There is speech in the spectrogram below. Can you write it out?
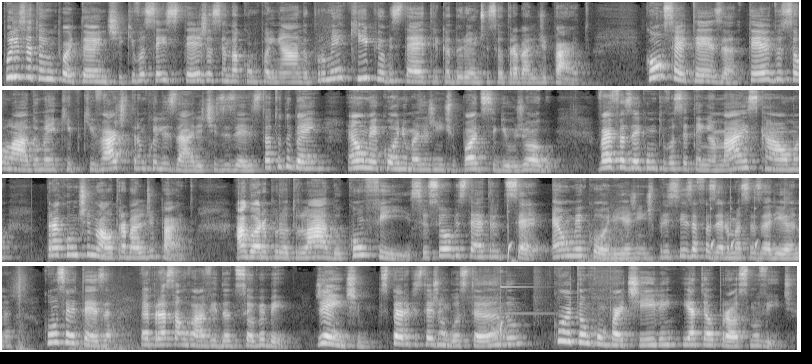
Por isso é tão importante que você esteja sendo acompanhado por uma equipe obstétrica durante o seu trabalho de parto. Com certeza, ter do seu lado uma equipe que vai te tranquilizar e te dizer está tudo bem, é um mecônio, mas a gente pode seguir o jogo, vai fazer com que você tenha mais calma para continuar o trabalho de parto. Agora, por outro lado, confie. Se o seu obstetra disser é um mecônio e a gente precisa fazer uma cesariana, com certeza é para salvar a vida do seu bebê. Gente, espero que estejam gostando. Curtam, compartilhem e até o próximo vídeo.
